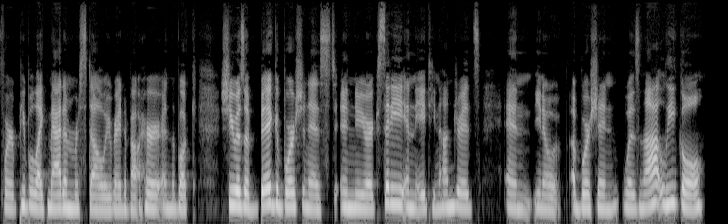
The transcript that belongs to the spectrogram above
for people like Madame Restell, we write about her in the book. She was a big abortionist in New York City in the 1800s. And, you know, abortion was not legal,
